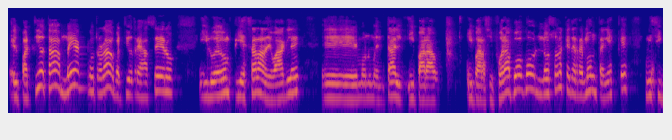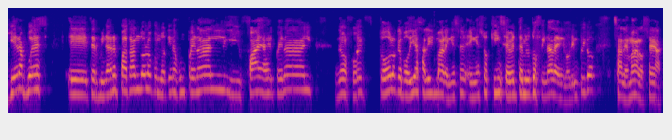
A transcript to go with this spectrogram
el partido estaba mega controlado partido 3 a 0 y luego empieza la debacle eh, monumental y para y para si fuera poco no solo es que te remontan es que ni siquiera puedes eh, terminar empatándolo cuando tienes un penal y fallas el penal no, fue todo lo que podía salir mal en, ese, en esos 15, 20 minutos finales en el Olímpico sale mal, o sea.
